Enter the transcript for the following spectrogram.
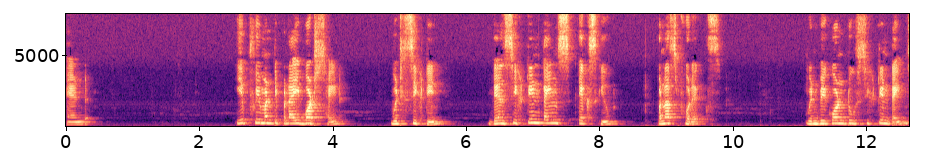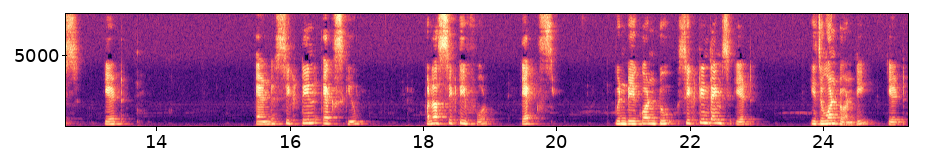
and if we multiply both side? With 16 then 16 times x cube plus 4x will be equal to 16 times 8 and 16x cube plus 64 x will be equal to 16 times 8 is 128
